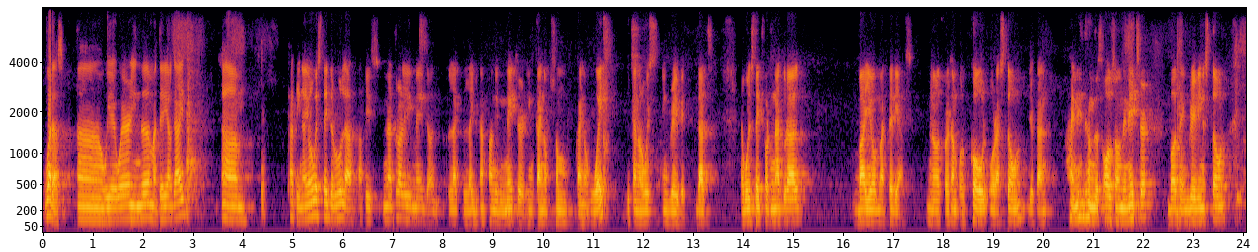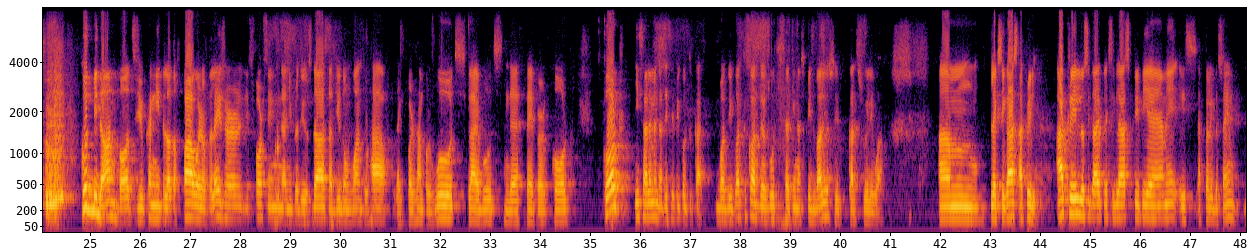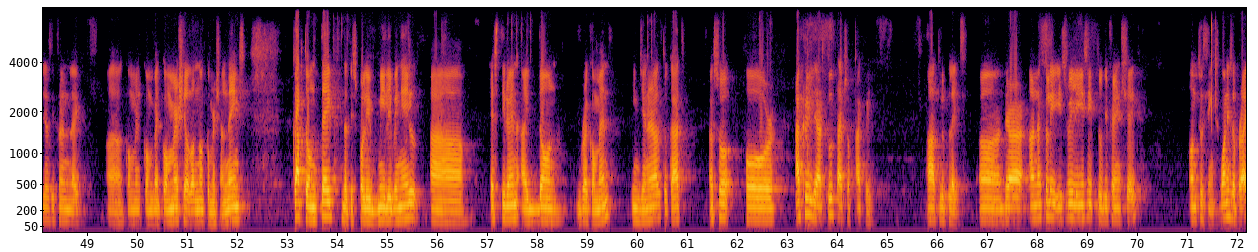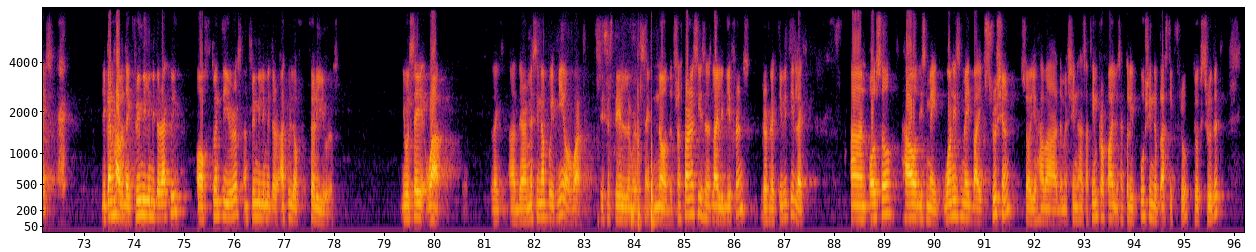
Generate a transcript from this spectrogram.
What else? Uh, we were in the material guide. Um, cutting, I always state the rule that if it's naturally made, on, like, like you can find it in nature in kind of some kind of way, you can always engrave it. That I will state for natural biomaterials, not, for example, coal or a stone. You can find it on this also on the nature, but engraving stone could be done, but you can need a lot of power of the laser. It's forcing that you produce dust that you don't want to have, like for example, woods, plywoods, and the paper, cork. Cork is an element that is difficult to cut, but you got to cut the good setting of speed values, it cuts really well. Um, plexiglass, acryl, acryl, lucidity, plexiglass, PPMA is actually the same, just different like uh, com com commercial or non-commercial names. Kapton tape, that is polyvinyl. Uh, styrene, I don't recommend. in general to cut. Also for acrylic, there are two types of acrylic, acrylic plates. Uh, there are, and actually it's really easy to differentiate on two things. One is the price. you can have like three millimeter acrylic of 20 euros and three millimeter acrylic of 30 euros. You will say, wow, like uh, they are messing up with me or what? This is still the same. No, the transparency is a slightly different, reflectivity, like, and also how this made. One is made by extrusion. So you have a, the machine has a thin profile, it's actually pushing the plastic through to extrude it.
